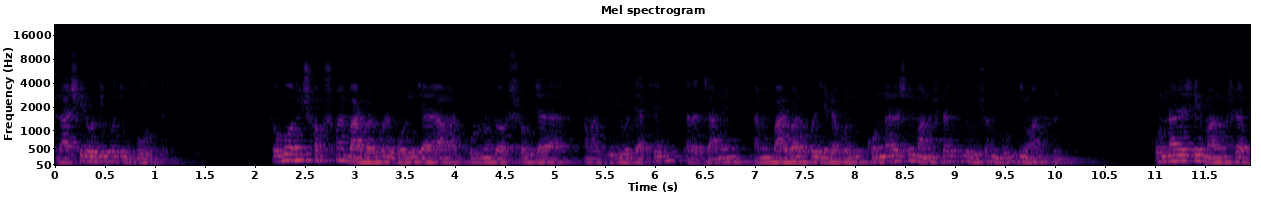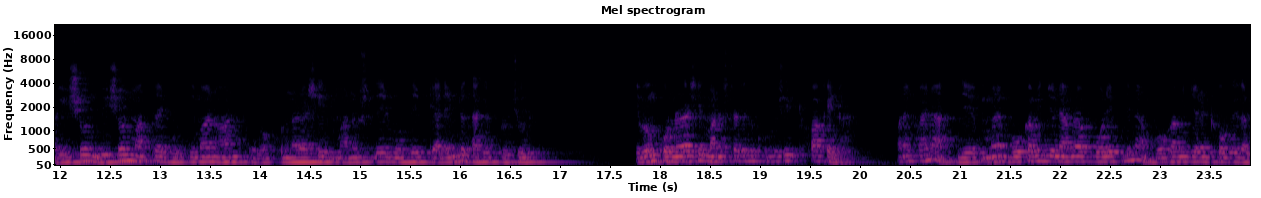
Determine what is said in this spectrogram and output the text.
রাশির অধিপতি বুধ। তবু আমি সবসময় বারবার করে বলি, যারা আমার পুরনো দর্শক, যারা আমার ভিডিও দেখেন, তারা জানেন, আমি বারবার করে যেটা বলি, কন্যা রাশির মানুষরা কিন্তু ভীষণ বুদ্ধিমান হন। কন্যা রাশির মানুষরা ভীষণ ভীষণ মাত্রায় বুদ্ধিমান হন এবং কন্যা রাশির মানুষদের মধ্যে ট্যালেন্টও থাকে প্রচুর। এবং কন্যা রাশির মানুষরা কিন্তু খুব বেশি ঠকে না। অনেক হয় না? যে মানে বোকামির জন্য আমরা বলে ফেলি না, বোকামির জন্য ঠকে গেল।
